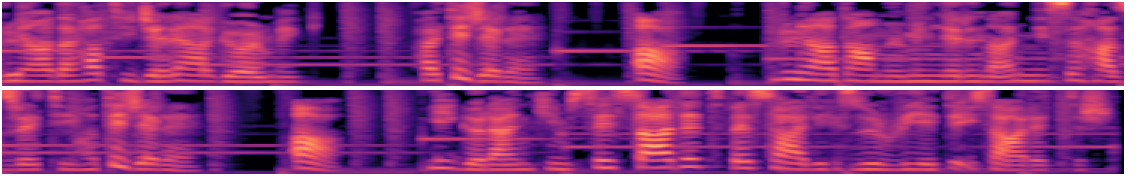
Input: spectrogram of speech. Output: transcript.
Rüyada Hatice Reha görmek. Hatice Re. A. Rüyada müminlerin annesi Hazreti Hatice Re. A. İyi gören kimse saadet ve salih zürriyete isarettir.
